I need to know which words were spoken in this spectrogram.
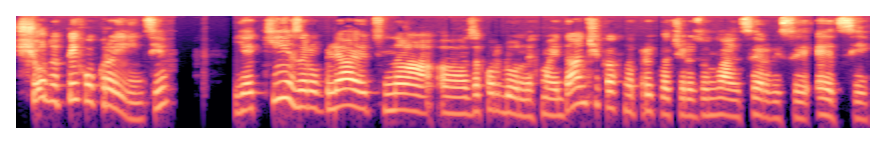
Щодо тих українців, які заробляють на закордонних майданчиках, наприклад, через онлайн-сервіси Etsy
